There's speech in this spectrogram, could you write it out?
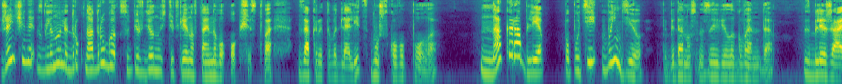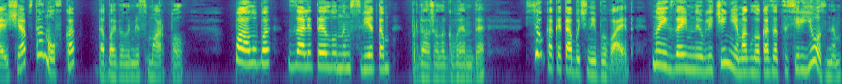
Женщины взглянули друг на друга с убежденностью членов тайного общества, закрытого для лиц мужского пола. «На корабле, по пути в Индию», – победоносно заявила Гвенда. «Сближающая обстановка», – добавила мисс Марпл. «Палуба, залитая лунным светом», – продолжала Гвенда. «Все, как это обычно и бывает – но их взаимное увлечение могло оказаться серьезным,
